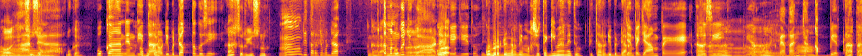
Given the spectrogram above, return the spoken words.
Oh, ada. susuk bukan? Bukan yang ditaruh di bedak tuh gak sih? Oh, serius lu? Hmm, ditaruh di bedak. Enggak. Temen gue juga ada Gue yang kayak gitu. gue baru denger nih, maksudnya gimana tuh? Ditaruh di bedak? Jampe-jampe terus sih biar kelihatan cakep, biar Ah, kelihatan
